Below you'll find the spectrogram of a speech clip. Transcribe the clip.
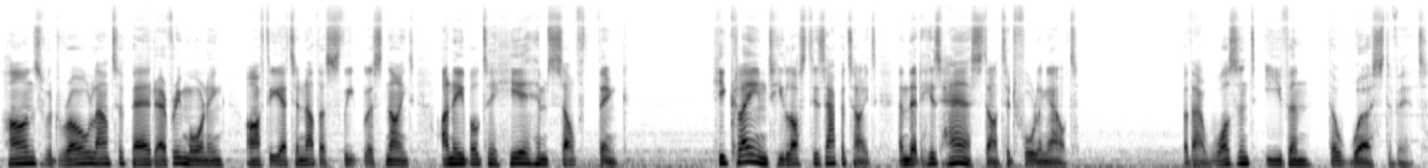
Hans would roll out of bed every morning after yet another sleepless night, unable to hear himself think. He claimed he lost his appetite and that his hair started falling out. But that wasn't even the worst of it.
